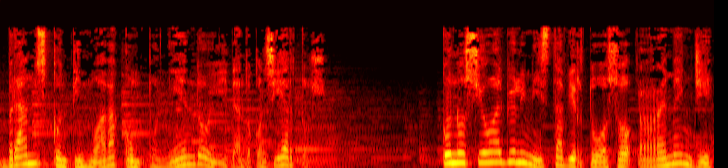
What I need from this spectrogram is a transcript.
Brahms continuaba componiendo y dando conciertos. Conoció al violinista virtuoso Remengi,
